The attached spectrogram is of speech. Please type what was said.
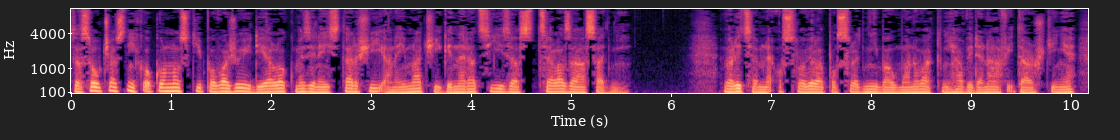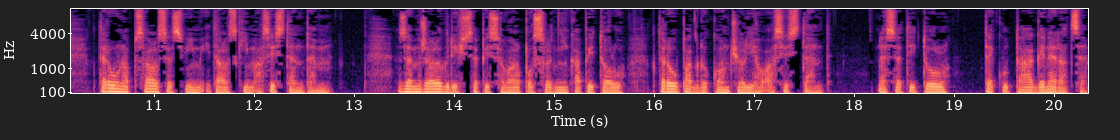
Za současných okolností považuji dialog mezi nejstarší a nejmladší generací za zcela zásadní. Velice mne oslovila poslední Baumanova kniha vydaná v italštině, kterou napsal se svým italským asistentem. Zemřel, když sepisoval poslední kapitolu, kterou pak dokončil jeho asistent. Nese titul Tekutá generace,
